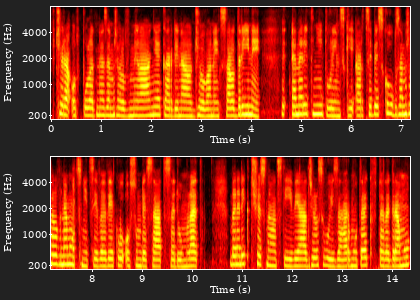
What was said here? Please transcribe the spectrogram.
Včera odpoledne zemřel v Miláně kardinál Giovanni Saldrini. Emeritní turínský arcibiskup zemřel v nemocnici ve věku 87 let. Benedikt XVI. vyjádřil svůj zármutek v telegramu,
